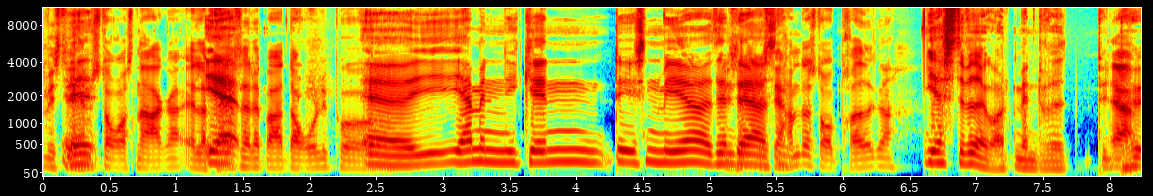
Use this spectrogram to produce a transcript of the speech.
hvis det Øh, han står og snakker, eller ja. passer det bare dårligt på, Øh, jamen igen, det er sådan mere den hvis, der... hvis det er ham, der står og prædiker? Yes, det ved jeg godt, men du ved, Ja. ja.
